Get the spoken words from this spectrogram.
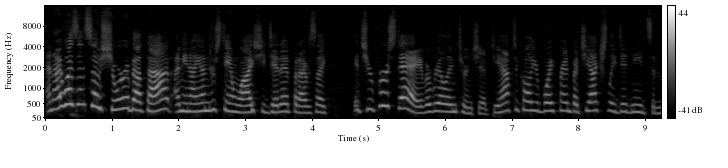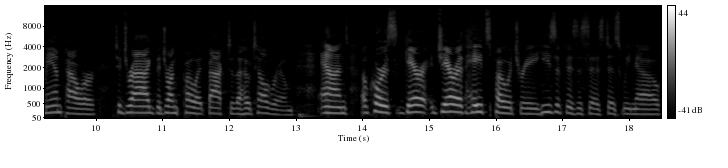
And I wasn't so sure about that. I mean, I understand why she did it, but I was like, it's your first day of a real internship. Do you have to call your boyfriend? But she actually did need some manpower to drag the drunk poet back to the hotel room. And of course, Jareth hates poetry. He's a physicist, as we know.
